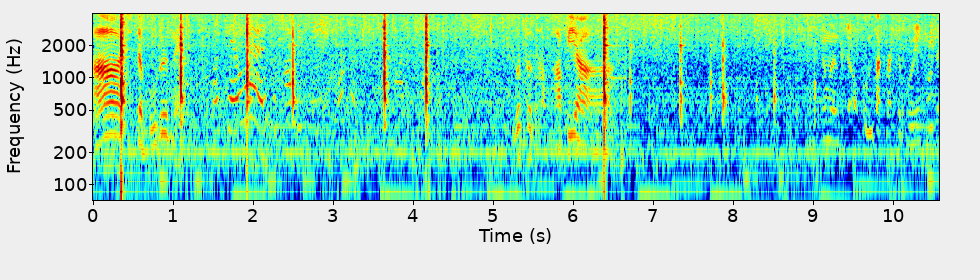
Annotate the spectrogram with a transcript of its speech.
아 진짜 모르네 이것도 다 밥이야 지금은 조금 딱딱해 보이는데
